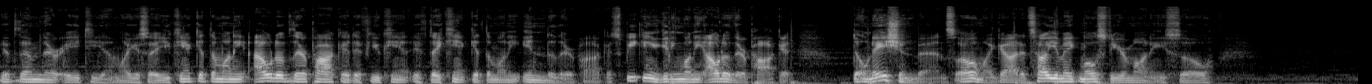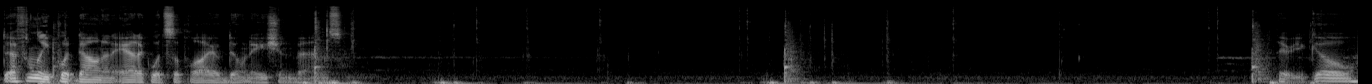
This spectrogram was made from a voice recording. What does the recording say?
Give them their ATM. Like I say, you can't get the money out of their pocket if you can't if they can't get the money into their pocket. Speaking of getting money out of their pocket, donation bins. Oh my god, it's how you make most of your money. So definitely put down an adequate supply of donation bins. There you go.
